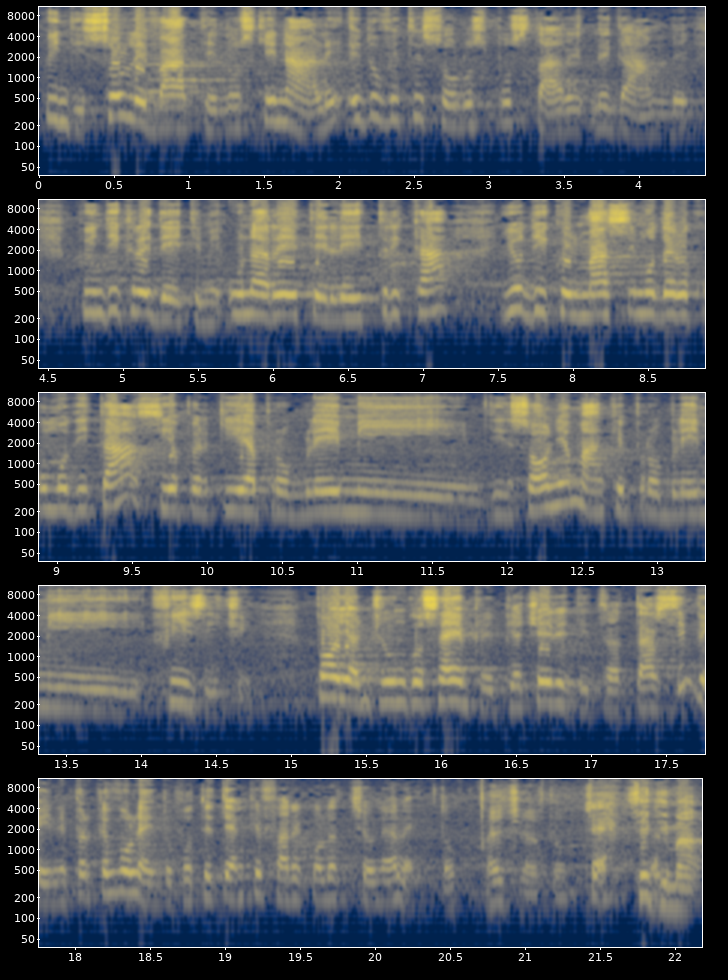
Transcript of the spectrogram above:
Quindi sollevate lo schienale e dovete solo spostare le gambe. Quindi credetemi, una rete elettrica, io dico il massimo della comodità sia per chi ha problemi di insonnia ma anche problemi fisici poi aggiungo sempre il piacere di trattarsi bene perché volendo potete anche fare colazione a letto. Eh certo. certo. Senti, ma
